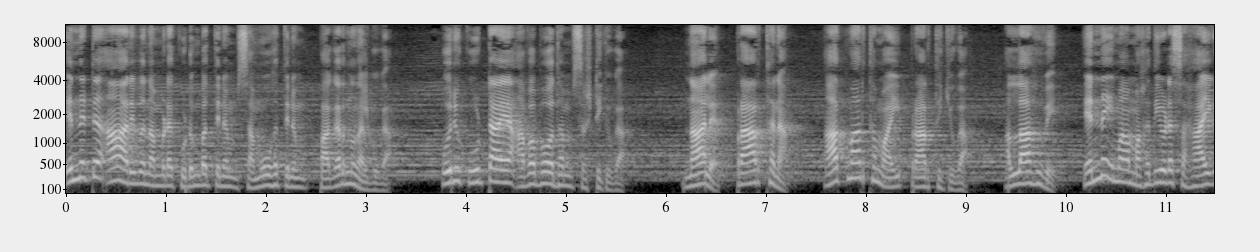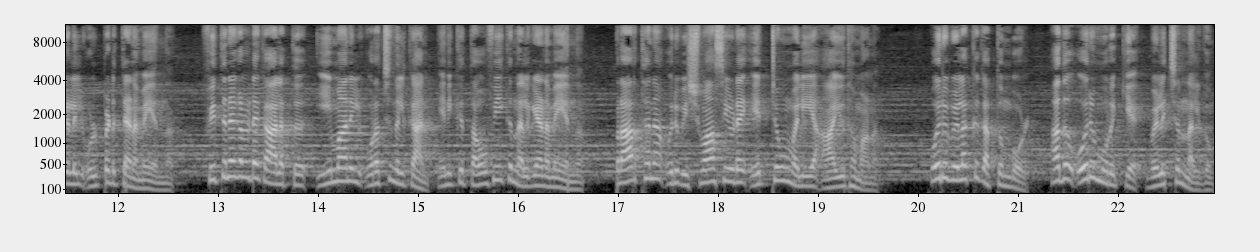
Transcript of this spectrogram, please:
എന്നിട്ട് ആ അറിവ് നമ്മുടെ കുടുംബത്തിനും സമൂഹത്തിനും പകർന്നു നൽകുക. ഒരു കൂട്ടായ അവബോധം സൃഷ്ടിക്കുക. നാല് പ്രാർത്ഥന. ആത്മാർത്ഥമായി പ്രാർത്ഥിക്കുക. അള്ളാഹുവേ എന്നെ ഇമാം മഹദിയുടെ സഹായികളിൽ ഉൾപ്പെടുത്തണമേ എന്ന്. ഫിത്തനകളുടെ കാലത്ത് ഈമാനിൽ ഉറച്ചു നിൽക്കാൻ എനിക്ക് തൗഫീക്ക് നൽകണമേ എന്ന്. പ്രാർത്ഥന ഒരു വിശ്വാസിയുടെ ഏറ്റവും വലിയ ആയുധമാണ്. ഒരു വിളക്ക് കത്തുമ്പോൾ അത് ഒരു മുറിക്ക് വെളിച്ചം നൽകും.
